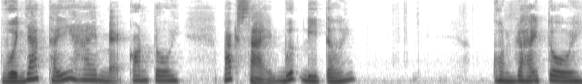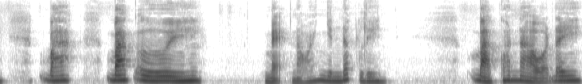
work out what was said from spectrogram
Vừa nhắc thấy hai mẹ con tôi, bác Sải bước đi tới. Con gái tôi, bác, bác ơi! Mẹ nói như nấc lên. Bà con nào ở đây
